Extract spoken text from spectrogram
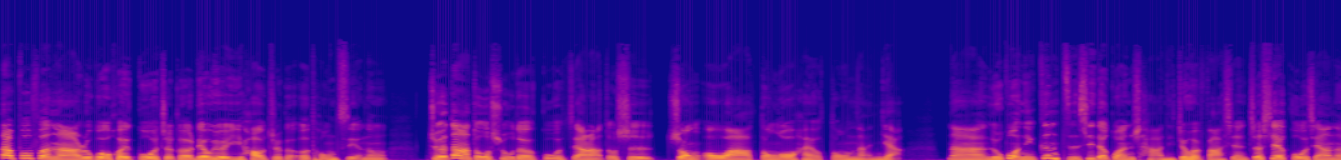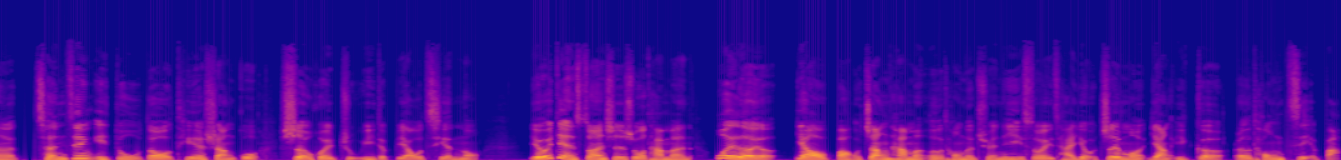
大部分啊，如果会过这个六月一号这个儿童节呢，绝大多数的国家啦都是中欧啊、东欧还有东南亚。那如果你更仔细的观察，你就会发现这些国家呢，曾经一度都有贴上过社会主义的标签哦，有一点算是说他们为了。要保障他们儿童的权益，所以才有这么样一个儿童节吧。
